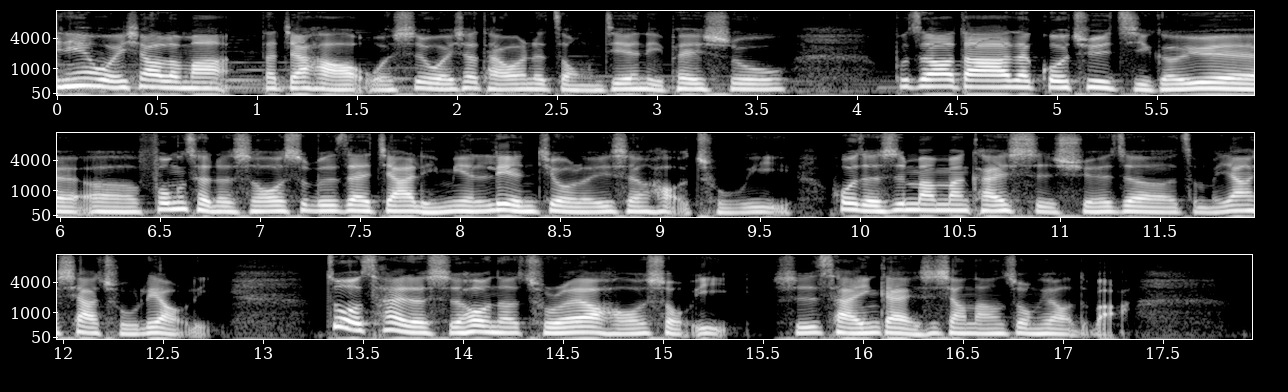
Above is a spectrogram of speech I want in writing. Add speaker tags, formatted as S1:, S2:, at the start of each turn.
S1: 今天微笑了吗？大家好，我是微笑台湾的总监李佩书。不知道大家在过去几个月，呃，封城的时候，是不是在家里面练就了一身好厨艺，或者是慢慢开始学着怎么样下厨料理？做菜的时候呢，除了要好手艺，食材应该也是相当重要的吧？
